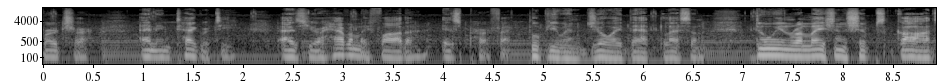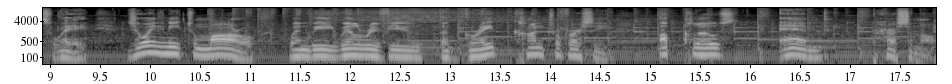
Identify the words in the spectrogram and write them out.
virtue and integrity as your heavenly Father is perfect. Hope you enjoyed that lesson. Doing relationships God's way. Join me tomorrow when we will review the great controversy up close and personal.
